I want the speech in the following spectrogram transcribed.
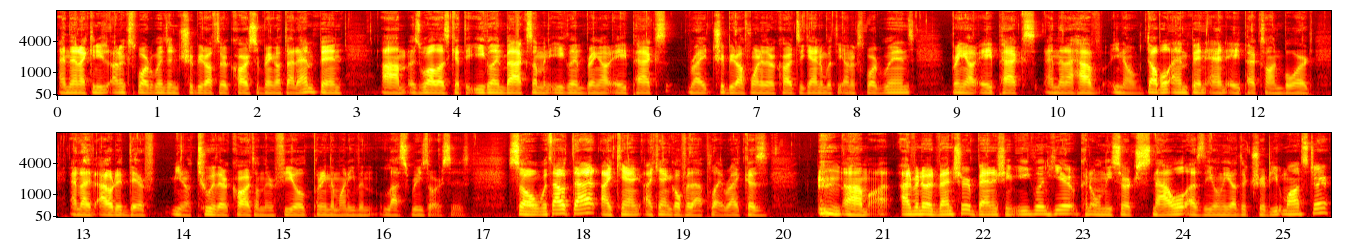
and then I can use Unexplored Winds and tribute off their cards to bring out that Empen, um, as well as get the Eaglin back, summon Eaglin, bring out Apex, right? Tribute off one of their cards again with the Unexplored Winds, bring out Apex, and then I have, you know, double Empen and Apex on board, and I've outed their, you know, two of their cards on their field, putting them on even less resources. So without that, I can't, I can't go for that play, right? Because um, Advent of Adventure, banishing Eaglin here, can only search Snowl as the only other tribute monster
